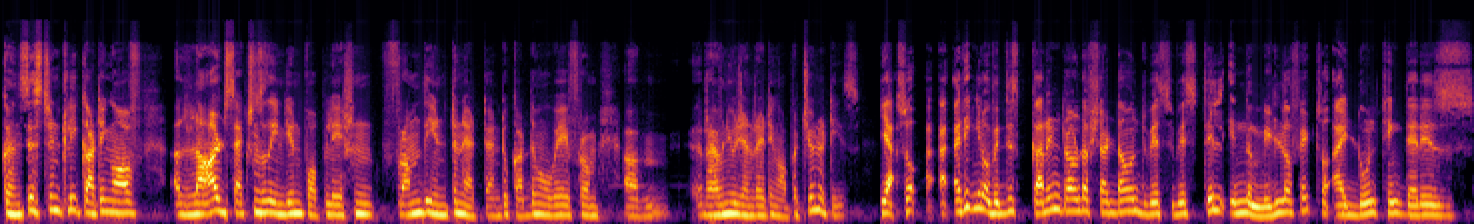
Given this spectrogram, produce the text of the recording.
consistently cutting off large sections of the Indian population from the internet and to cut them away from um, revenue generating opportunities. Yeah, so I think you know with this current round of shutdowns, we're, we're still in the middle of it. So I don't think there is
